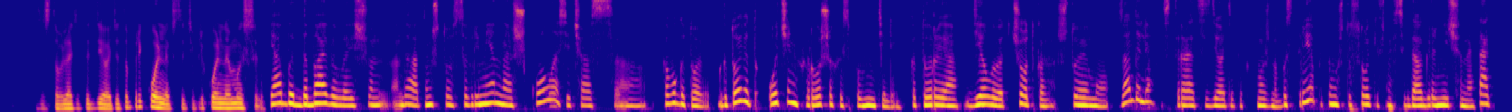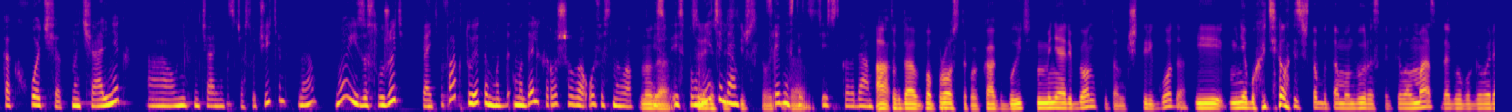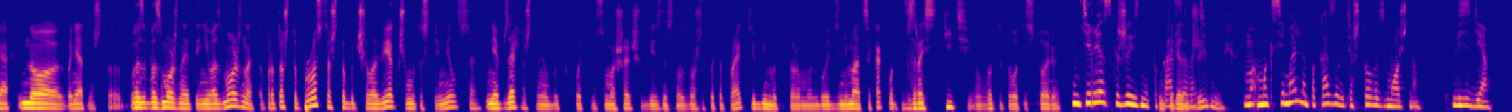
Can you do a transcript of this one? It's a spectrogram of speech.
заставлять это делать. Это прикольно, кстати, прикольная мысль. Я бы добавила еще, да, о том, что современная школа сейчас э, кого готовит? Готовит очень хороших исполнителей, которые делают четко, что ему задали, стараются сделать это как можно быстрее, потому что сроки всегда ограничены. Так, как хочет начальник, а у них начальник сейчас учитель, да, ну и заслужить 5. По факту это модель хорошего офисного ну, да. исполнителя. Среднестатистического. Среднестатистического, да. да. А тогда вопрос такой, как быть? У меня ребенку там 4 года, и мне бы хотелось, чтобы там он вырос как Илон Маск, да, грубо говоря. Но понятно, что возможно это и невозможно. Про то, что просто, чтобы человек к чему-то стремился. Не обязательно, что у него будет какой-то там сумасшедший бизнес, но, возможно, какой-то проект любимый, которым он будет заниматься. Как вот взрастить вот эту вот историю? Интерес к жизни показывать. Интерес к жизни? М- максимально показывать показывать, а что возможно везде.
